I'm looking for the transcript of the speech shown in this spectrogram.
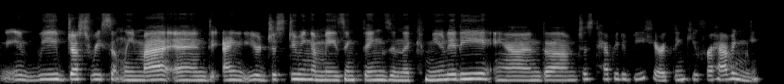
we've just recently met and, and, you're just doing amazing things in the community and um, just happy to be here. Thank you for having me.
